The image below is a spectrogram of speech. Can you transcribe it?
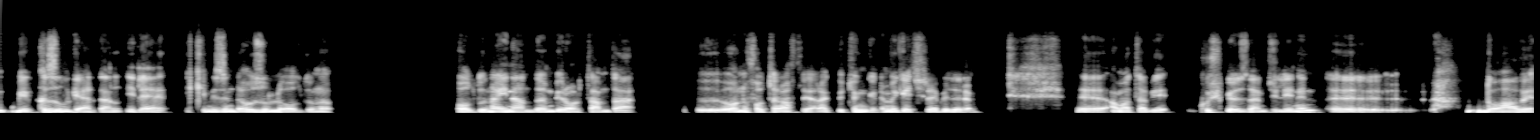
bir kızılgerdan ile ikimizin de huzurlu olduğunu olduğuna inandığım bir ortamda e, onu fotoğraflayarak bütün günümü geçirebilirim. E, ama tabii kuş gözlemciliğinin doğa ve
